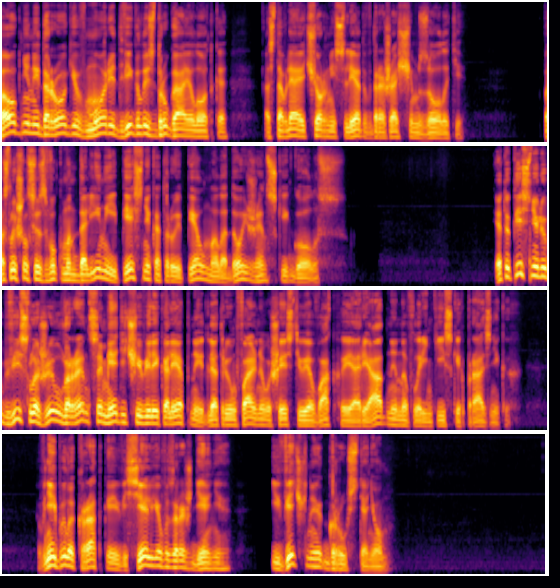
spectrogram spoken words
По огненной дороге в море двигалась другая лодка, оставляя черный след в дрожащем золоте. Послышался звук мандолины и песня, которую пел молодой женский голос. Эту песню любви сложил Лоренцо Медичи Великолепный для триумфального шествия Вакха и Ариадны на флорентийских праздниках. В ней было краткое веселье возрождения и вечная грусть о нем.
